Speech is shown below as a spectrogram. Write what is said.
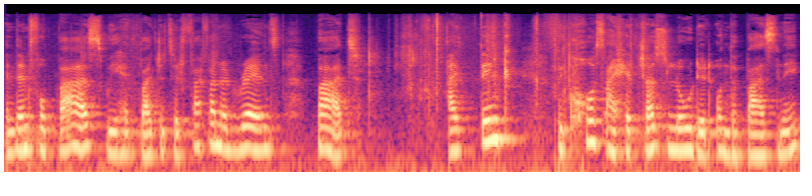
And then for bus we had budgeted 500 rands but i think because i had just loaded on the bus ne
